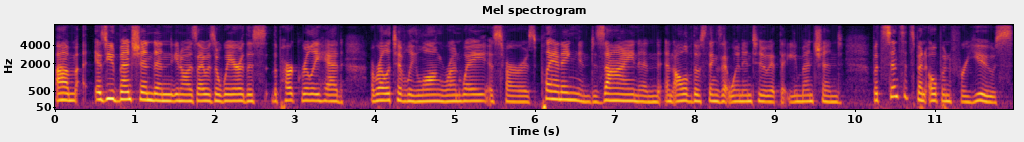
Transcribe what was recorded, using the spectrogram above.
Um, as you mentioned, and you know, as I was aware, this the park really had a relatively long runway as far as planning and design and and all of those things that went into it that you mentioned. But since it's been open for use,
